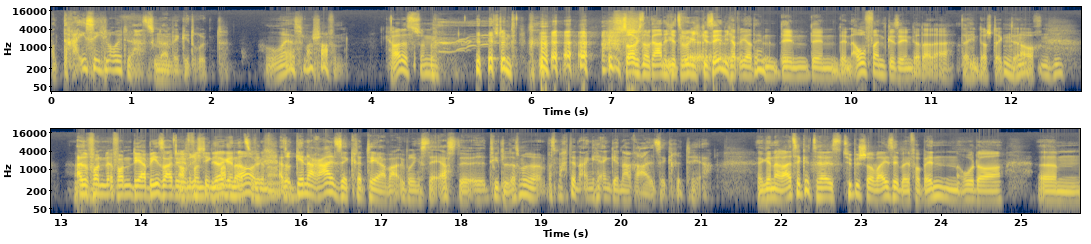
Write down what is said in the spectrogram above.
Und 30 Leute hast du mhm. da weggedrückt. Wollen wir erst mal schaffen. Ja, das ist schon. Stimmt. so habe ich noch gar nicht jetzt wirklich gesehen. Ich habe eher den, den, den, den Aufwand gesehen, der da, dahinter steckte mhm, auch. Mhm. Also von, von DAB-Seite den von, richtigen ja, Mann genau, genau. Also Generalsekretär war übrigens der erste äh, Titel. Das, was macht denn eigentlich ein Generalsekretär? Der Generalsekretär ist typischerweise bei Verbänden oder, ähm,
